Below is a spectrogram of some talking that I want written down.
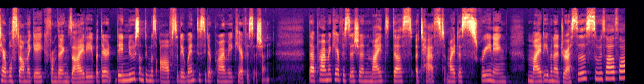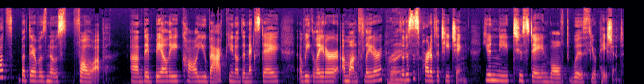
terrible stomach ache from their anxiety, but they knew something was off. So they went to see their primary care physician. That primary care physician might does a test, might does screening, might even addresses suicidal thoughts, but there was no follow up. Um, they barely call you back, you know, the next day, a week later, a month later. Right. So this is part of the teaching. You need to stay involved with your patient.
